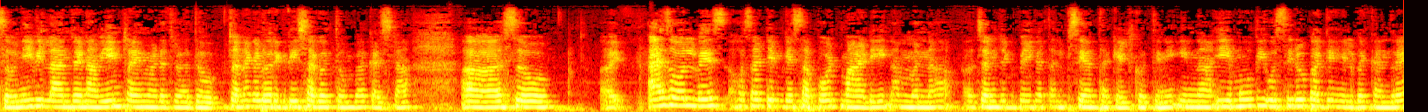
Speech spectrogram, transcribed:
ಸೊ ನೀವಿಲ್ಲ ಅಂದ್ರೆ ನಾವ್ ಏನ್ ಟ್ರೈ ಮಾಡಿದ್ರು ಅದು ಜನಗಳವರೆಗೆ ರೀಚ್ ಆಗೋದು ತುಂಬಾ ಕಷ್ಟ. ಸೊ ಆಸ್ ಆಲ್ವೇಸ್ ಹೊಸ ಟೀಮ್ಗೆ ಸಪೋರ್ಟ್ ಮಾಡಿ ನಮ್ಮನ್ನ ಜನರಿಗೆ ಬೇಗ ತಲುಪಿಸಿ ಅಂತ ಕೇಳ್ಕೊತೀನಿ. ಇನ್ನ ಈ ಮೂವಿ ಉಸಿರು ಬಗ್ಗೆ ಹೇಳ್ಬೇಕಂದ್ರೆ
